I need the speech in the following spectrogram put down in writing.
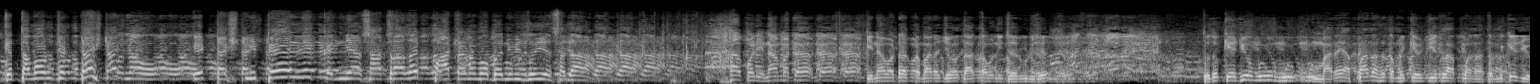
કે તમારું જે ટ્રસ્ટ બનાવો, એ ટ્રસ્ટની પહેલી કન્યા છાત્રાલય પાટણમાં બનવી જોઈએ સદારા હા, પણ એના માટે એના માટે તમારા જેવા દાતાઓની જરૂર છે. તો તો કેજો હું- મારે આપવાના છે, તમે કેજો એટલા આપવાના તમે કેજો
